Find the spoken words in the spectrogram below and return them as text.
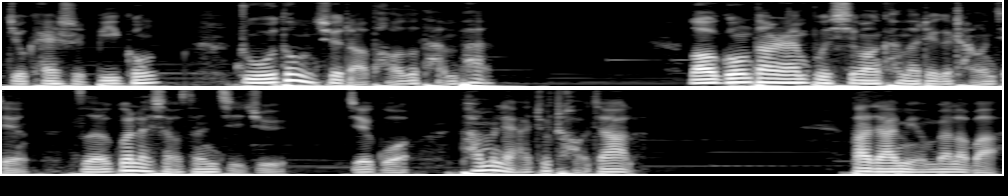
就开始逼宫，主动去找桃子谈判。老公当然不希望看到这个场景，责怪了小三几句，结果他们俩就吵架了。大家明白了吧？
